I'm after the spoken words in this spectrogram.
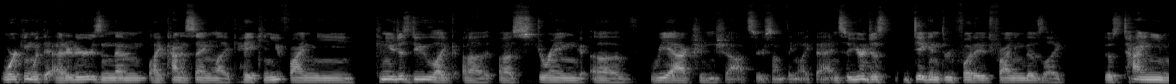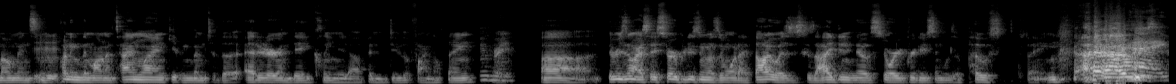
working with the editors and them like kind of saying like, hey, can you find me? Can you just do like a, a string of reaction shots or something like that? And so you're just digging through footage, finding those like those tiny moments and Mhm. putting them on a timeline, giving them to the editor, and they clean it up and do the final thing. Mhm. Right. Uh, the reason why I say story producing wasn't what I thought it was is because I didn't know story producing was a post thing. I, I always, Okay,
